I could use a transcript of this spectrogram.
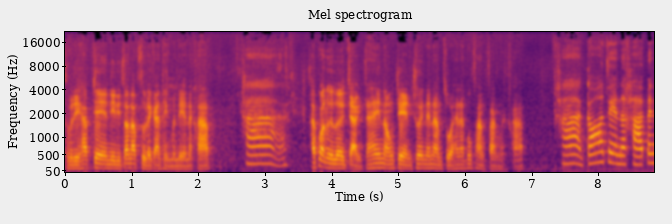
สวัสดีครับเจนยินดีต้อนรับสู่รายการเทคมันเดย์นะครับ ค่ะ ครับก่อนอื่นเลยจากจะให้น้องเจนช่วยแนะนำตัวให้ท่านผู้ฟังฟังหน่อยครับ ค่ะ ก็เจนนะคะ เป็น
